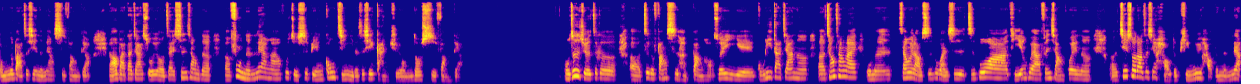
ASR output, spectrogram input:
我们都把这些能量释放掉，然后把大家所有在身上的呃负能量啊，或者是别人攻击你的这些感觉，我们都释放掉。我真的觉得这个呃这个方式很棒哈，所以也鼓励大家呢，呃常常来我们三位老师，不管是直播啊、体验会啊、分享会呢，呃接受到这些好的频率、好的能量，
